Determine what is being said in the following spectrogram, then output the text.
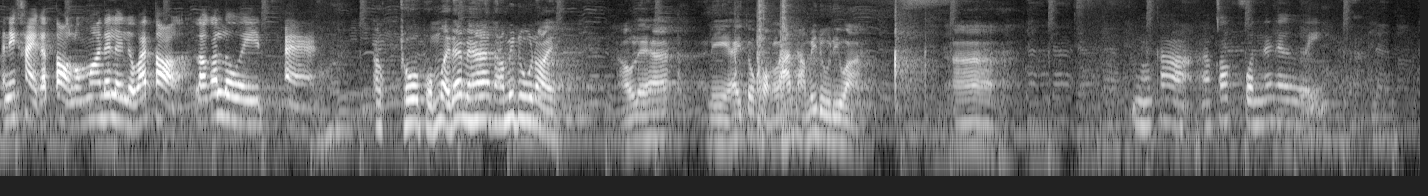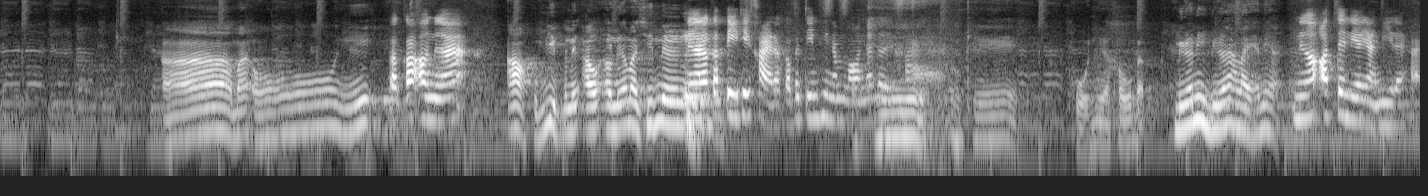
อันนี้ไข่ก็ตอกลงหม้อได้เลยหรือว่าตอกแล้วก็โรยอ่าเอาโชว์ผมหน่อยได้ไหมฮะทำให้ดูหน่อย เอาเลยฮะ นี่ให้เจ้าของร้านทำให้ดูดีกว่า อ่าแล้วก็แล้วก็คนได้เลยอ่ามาโอ้อย่างนี้แล้วก็เอาเนื้อ อ้าวผมหยิบมาเนื้อเอาเอาเนื้อมาชิ้นหนึ่งเนื้อแล้วก็ตีที่ไข่แล้วก็ไปจิ้มที่น้ำร้อนได้เลยค่ะโอเคโหเนื้อเขาแบบ เนื้อนี่เนื้ออะไรฮะเนี่ยเนื้อออสเตรเลียอย่างดีเลยค่ะ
